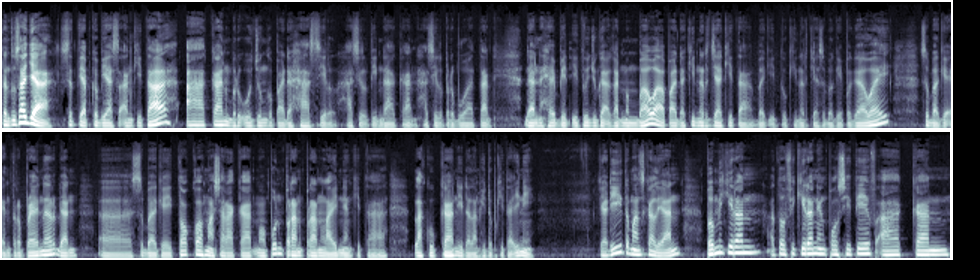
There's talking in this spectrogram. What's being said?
tentu saja setiap kebiasaan kita akan berujung kepada hasil, hasil tindakan, hasil perbuatan. Dan habit itu juga akan membawa pada kinerja kita, baik itu kinerja sebagai pegawai, sebagai entrepreneur, dan uh, sebagai tokoh masyarakat maupun peran-peran lain yang kita lakukan di dalam hidup kita ini. Jadi teman sekalian, pemikiran atau pikiran yang positif akan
